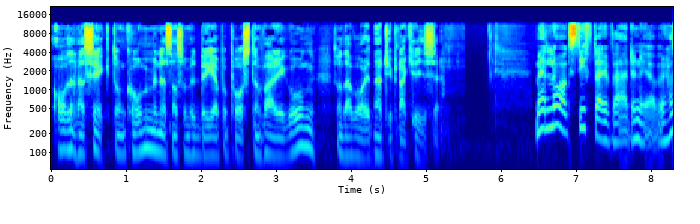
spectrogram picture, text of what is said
av den här sektorn kommer nästan som ett brev på posten varje gång som det har varit den här typen av kriser. Men lagstiftare världen över har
